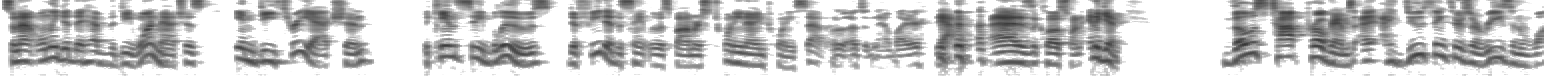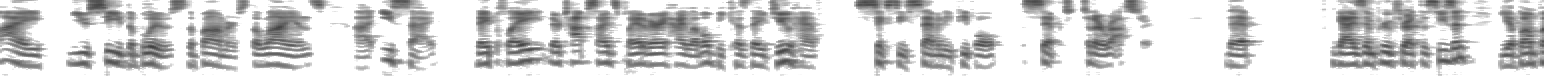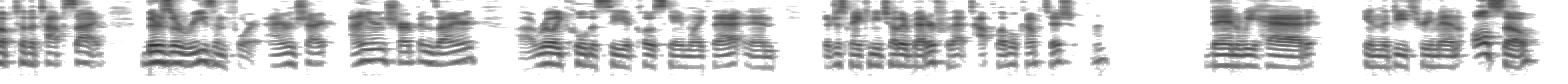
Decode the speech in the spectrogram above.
So not only did they have the D1 matches in D3 action, the Kansas City Blues defeated the St. Louis Bombers 29-27. Ooh, that's a nail biter. Yeah, that is a close one. And again, those top programs, I, I do think there's a reason why you see the Blues, the Bombers, the Lions, uh, East Side. They play, their top sides play at a very high level because they do have 60, 70 people sipped to their roster. That guys improve throughout the season, you bump up to the top side. There's a reason for it. Iron, sharp, iron sharpens iron. Uh, really cool to see a close game like that. And they're just making each other better for that top level competition. Then we had in the D3 men also,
